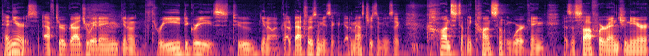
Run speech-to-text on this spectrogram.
10 years after graduating, you know, 3 degrees, two, you know, I've got a bachelor's in music, I've got a master's in music, constantly constantly working as a software engineer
